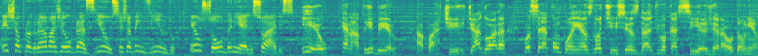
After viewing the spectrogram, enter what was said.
Este é o programa AGU Brasil. Seja bem-vindo. Eu sou Daniele Soares. E eu, Renato Ribeiro. A partir de agora, você acompanha as notícias da Advocacia Geral da União.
